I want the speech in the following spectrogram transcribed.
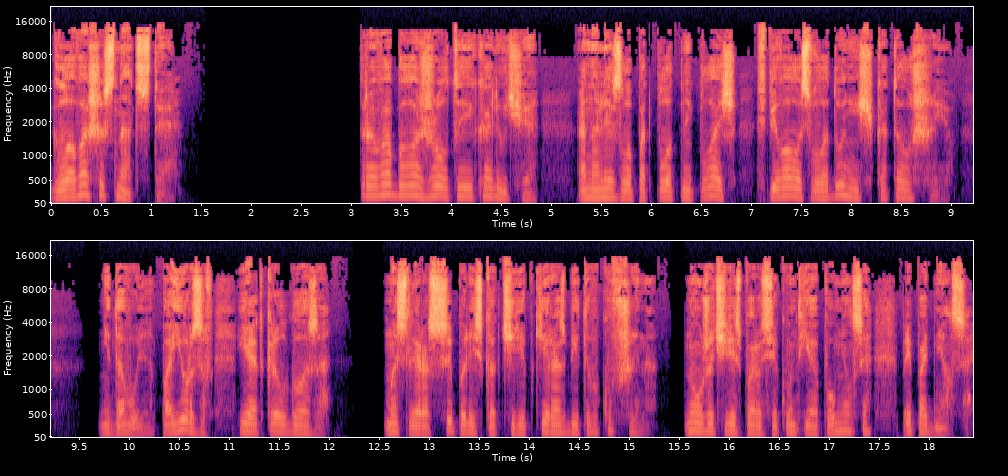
Глава шестнадцатая. Трава была желтая и колючая. Она лезла под плотный плащ, впивалась в ладони и щекотала шею. Недовольно поерзав, я открыл глаза. Мысли рассыпались, как черепки разбитого кувшина. Но уже через пару секунд я опомнился, приподнялся.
